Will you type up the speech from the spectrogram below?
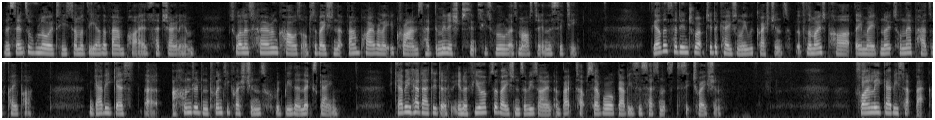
and the sense of loyalty some of the other vampires had shown him, as well as her and Carl's observation that vampire related crimes had diminished since his rule as master in the city. The others had interrupted occasionally with questions, but for the most part they made notes on their pads of paper. Gabby guessed that a hundred and twenty questions would be their next game. Gabby had added in a few observations of his own and backed up several of Gabby's assessments of the situation. Finally, Gabby sat back.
